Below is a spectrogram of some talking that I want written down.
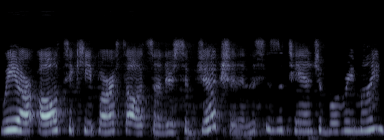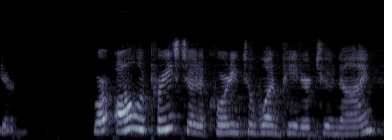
we are all to keep our thoughts under subjection, and this is a tangible reminder. We're all a priesthood according to 1 Peter 2 9,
